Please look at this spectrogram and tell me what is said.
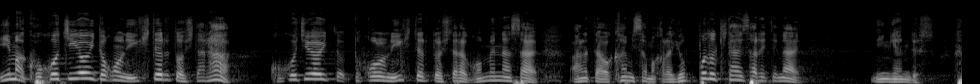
今心地よいところに生きてるとしたら心地よいところに生きてるとしたらごめんなさいあなたは神様からよっぽど期待されてない人間です。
